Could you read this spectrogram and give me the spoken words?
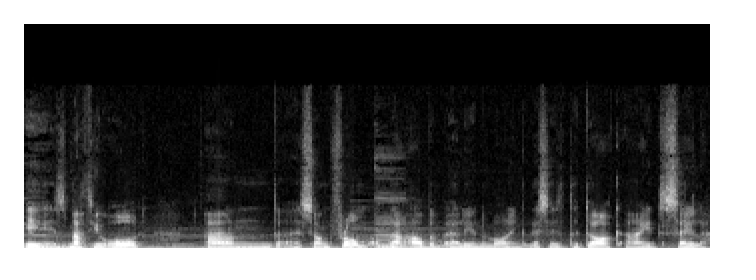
is Matthew Ord and a song from that album early in the morning. This is The Dark Eyed Sailor.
